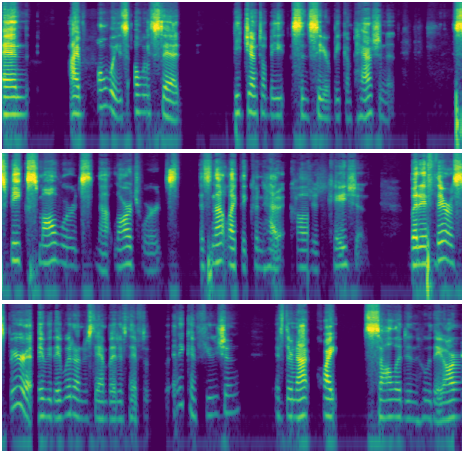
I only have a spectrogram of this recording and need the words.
and I've always always said, be gentle, be sincere, be compassionate. Speak small words, not large words. It's not like they couldn't have a college education, but if they're a spirit, maybe they would understand. But if they have any confusion, if they're not quite solid in who they are,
